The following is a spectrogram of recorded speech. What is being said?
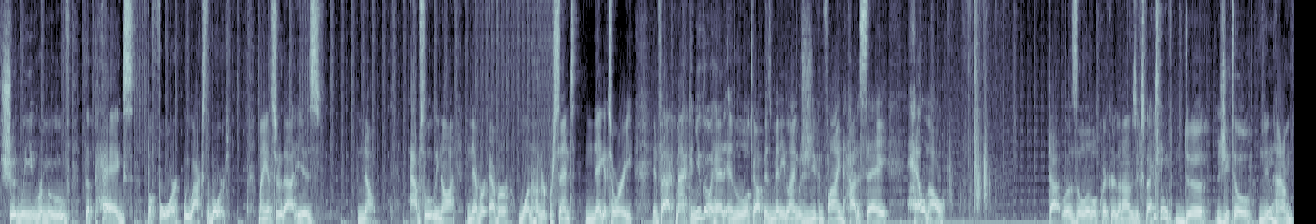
should we remove the pegs before we wax the board? My answer to that is no. Absolutely not. Never ever. 100% negatory. In fact, Mac, can you go ahead and look up as many languages you can find how to say hell no? That was a little quicker than I was expecting. De Jito Ninham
